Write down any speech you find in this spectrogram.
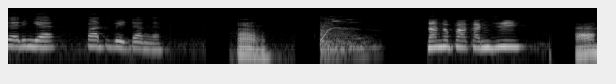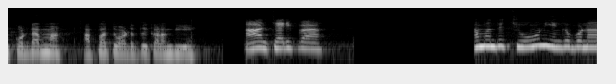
சரிங்க. பார்த்து போயிட்டாங்க. ஆ. நாங்கப்பா கஞ்சி. ஆ கொண்டாம்மா. அப்பா தோட்டத்துக்கு கிளம்பியே. ஆ சரிப்பா. ஆமாம் அந்த சோனி எங்கே போனா?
